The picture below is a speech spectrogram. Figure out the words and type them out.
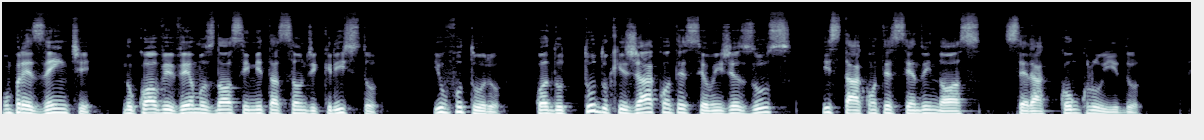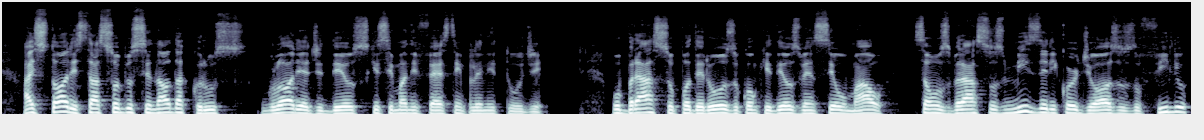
Um presente no qual vivemos nossa imitação de Cristo, e o um futuro, quando tudo que já aconteceu em Jesus está acontecendo em nós, será concluído. A história está sob o sinal da cruz, glória de Deus que se manifesta em plenitude. O braço poderoso com que Deus venceu o mal são os braços misericordiosos do Filho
